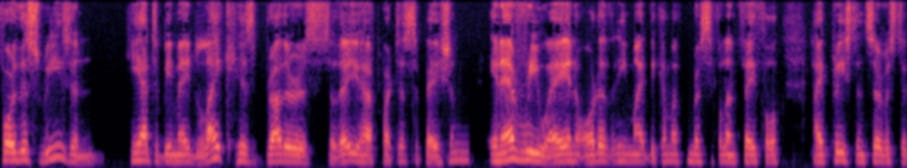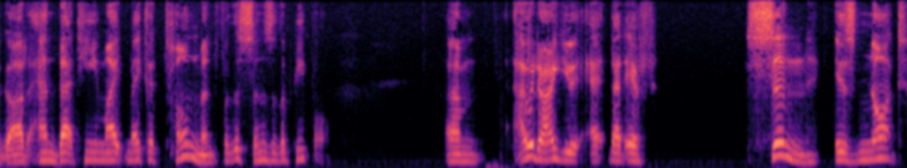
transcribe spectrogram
for this reason he had to be made like his brothers. So there you have participation in every way in order that he might become a merciful and faithful high priest in service to God and that he might make atonement for the sins of the people. Um, I would argue eh, that if sin is not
